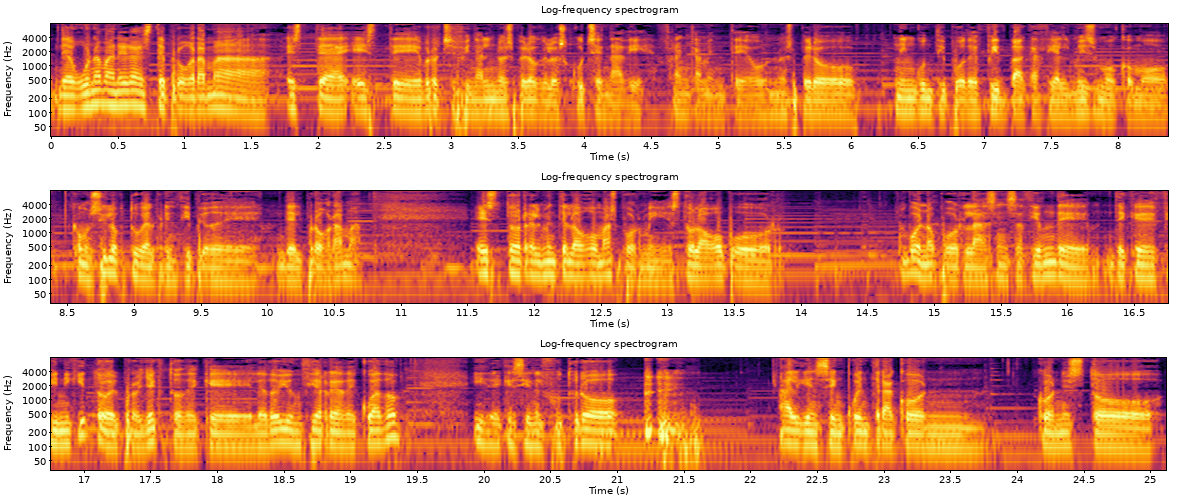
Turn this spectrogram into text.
de alguna manera este programa, este, este broche final no espero que lo escuche nadie, francamente, o no espero ningún tipo de feedback hacia el mismo como, como si lo obtuve al principio de, del programa. Esto realmente lo hago más por mí, esto lo hago por, bueno, por la sensación de, de, que finiquito el proyecto, de que le doy un cierre adecuado y de que si en el futuro alguien se encuentra con, con esto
